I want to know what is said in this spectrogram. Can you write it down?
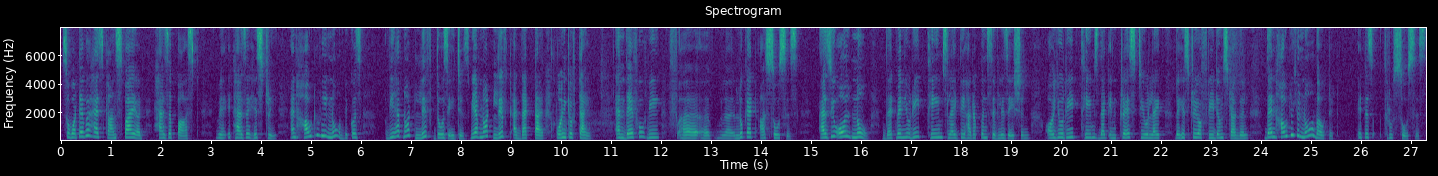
So, whatever has transpired has a past, it has a history and how do we know because we have not lived those ages, we have not lived at that point of time and therefore, we uh, uh, look at our sources. As you all know that when you read themes like the Harappan civilization or you read themes that interest you like the history of freedom struggle, then how do you know about it? It is through sources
